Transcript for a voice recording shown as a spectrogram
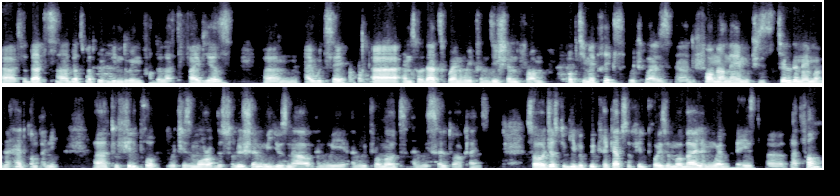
Uh, so that's uh, that's what we've been doing for the last five years, um, I would say. and so that's when we transitioned from Optimetriks, which was uh, the former name, which is still the name of the head company, uh, to FieldPro, which is more of the solution we use now and we and we promote and we sell to our clients. So just to give a quick recap, so FieldPro is a mobile and web-based uh, platform.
